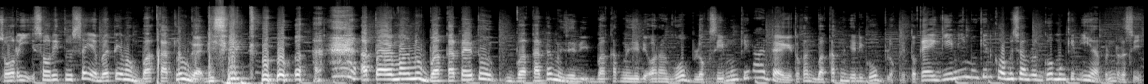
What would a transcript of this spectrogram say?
sorry sorry tuh saya berarti emang bakat lu nggak di situ. Atau emang lu bakatnya itu bakatnya menjadi bakat menjadi orang goblok sih? Mungkin ada gitu kan bakat menjadi goblok itu kayak gini mungkin kalau misalnya menurut gue mungkin iya bener sih.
